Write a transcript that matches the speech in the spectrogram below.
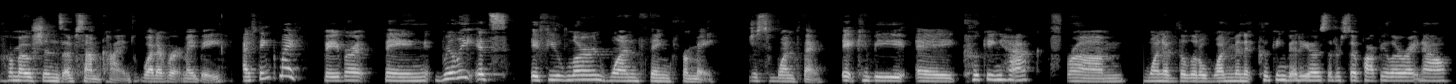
promotions of some kind, whatever it may be. I think my favorite thing, really, it's if you learn one thing from me, just one thing. It can be a cooking hack from one of the little one minute cooking videos that are so popular right now.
